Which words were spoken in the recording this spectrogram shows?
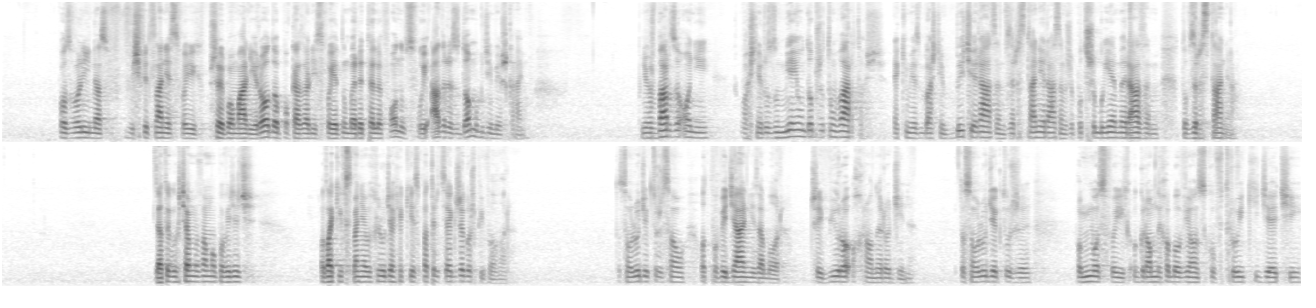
pozwolili nas w wyświetlanie swoich, przebomali RODO, pokazali swoje numery telefonów, swój adres domu, gdzie mieszkają. Ponieważ bardzo oni właśnie rozumieją dobrze tą wartość, jakim jest właśnie bycie razem, wzrastanie razem, że potrzebujemy razem do wzrastania. Dlatego chciałbym wam opowiedzieć o takich wspaniałych ludziach, jak jest Patrycja Grzegorz Piwowar. To są ludzie, którzy są odpowiedzialni za BOR, czyli Biuro Ochrony Rodziny. To są ludzie, którzy pomimo swoich ogromnych obowiązków, trójki dzieci,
